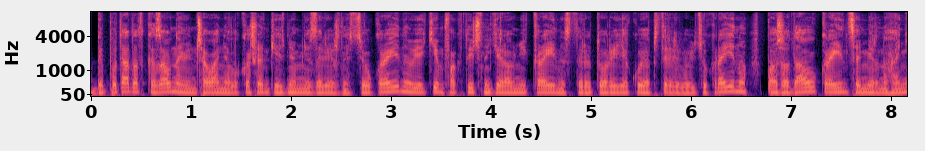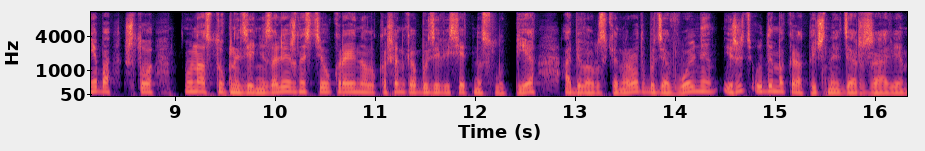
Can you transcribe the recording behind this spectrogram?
Дэпутат адказаў на віншаванне лукашэнкі з днём незалежнасці ўкраіны у якім фактычны кіраўнік краіны з тэрыторыі якой абстрэльваюць украіну пажадаў украінца мірнага неба што у наступны дзень незалежнасці ўкраіны лукашенко будзе вісець на слупе а беларускі народ будзе вольны і жыць у дэмакратычнай дзяржаве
